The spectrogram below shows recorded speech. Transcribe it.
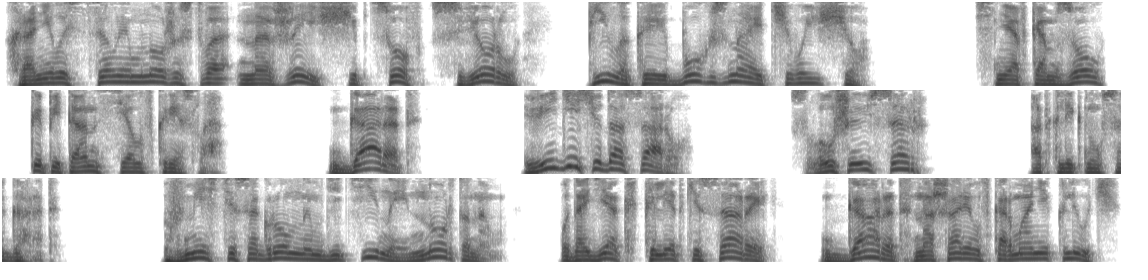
хранилось целое множество ножей, щипцов, сверл, пилок и бог знает чего еще. Сняв камзол, капитан сел в кресло. «Гаррет, веди сюда Сару!» «Слушаюсь, сэр», — откликнулся Гаррет. Вместе с огромным детиной Нортоном Подойдя к клетке Сары, Гаррет нашарил в кармане ключ,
